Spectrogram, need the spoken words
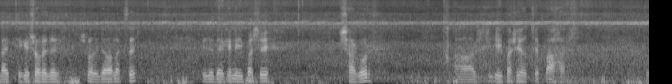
লাইভ থেকে সরে যাই, সরে যাওয়া লাগছে। এই যে দেখেন, এই পাশে সাগর, আর এই পাশে হচ্ছে পাহাড়। তো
